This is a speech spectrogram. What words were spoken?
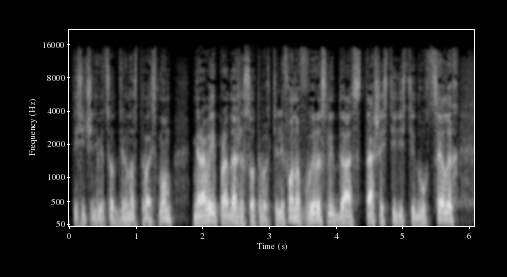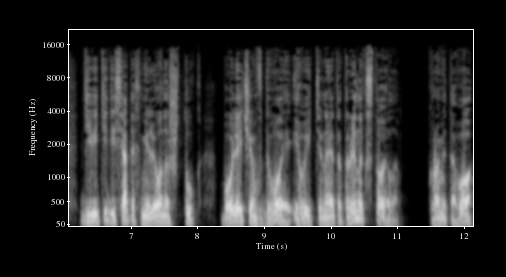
В 1998 мировые продажи сотовых телефонов выросли до 162,9 миллиона штук, более чем вдвое, и выйти на этот рынок стоило. Кроме того,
